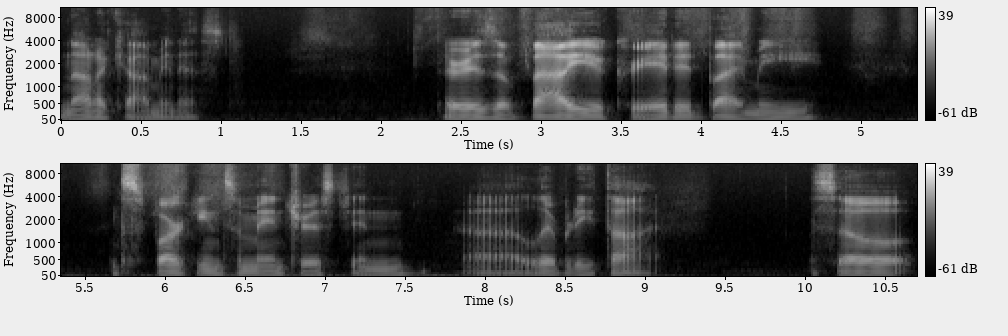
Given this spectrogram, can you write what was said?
not a communist. There is a value created by me sparking some interest in uh, liberty thought. So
